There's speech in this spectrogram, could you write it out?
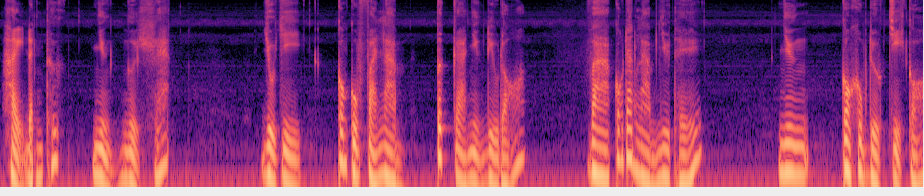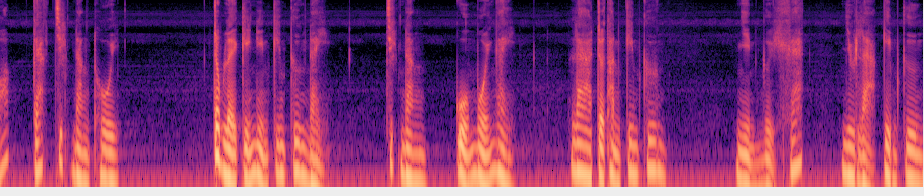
Hãy đánh thức những người khác. Dù gì, con cũng phải làm tất cả những điều đó. Và con đang làm như thế. Nhưng con không được chỉ có các chức năng thôi. Trong lễ kỷ niệm kim cương này, chức năng của mỗi ngày là trở thành kim cương. Nhìn người khác như là kim cương,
